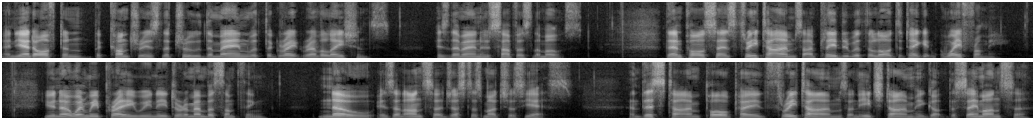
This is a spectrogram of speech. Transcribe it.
And yet, often, the contrary is the true. The man with the great revelations is the man who suffers the most. Then Paul says, Three times I pleaded with the Lord to take it away from me. You know, when we pray, we need to remember something. No is an answer just as much as yes. And this time Paul prayed three times, and each time he got the same answer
